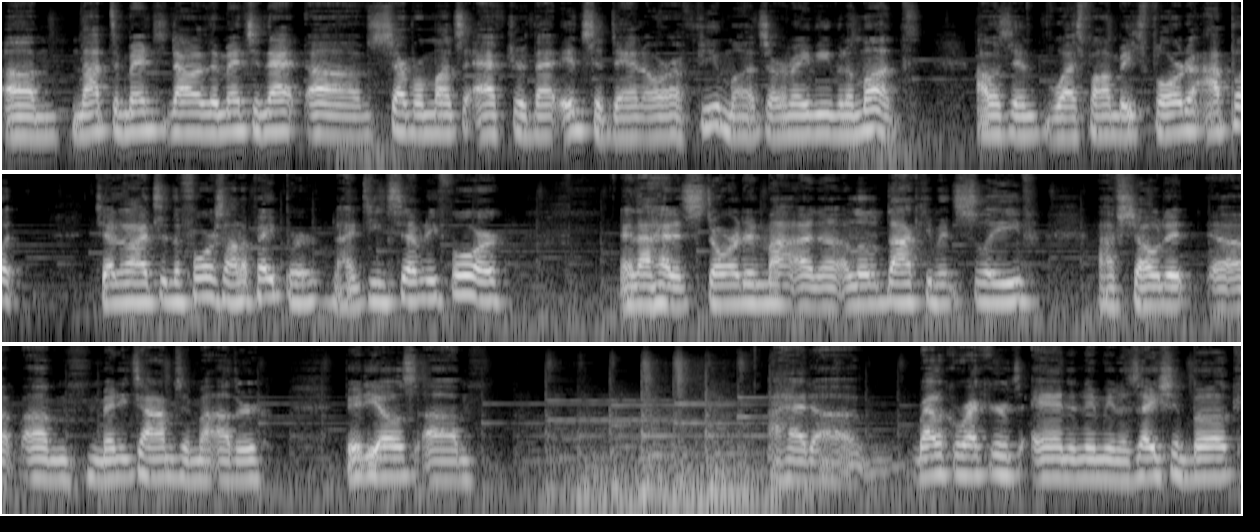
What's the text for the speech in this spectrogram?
um, not to mention not to mention that uh, several months after that incident or a few months or maybe even a month i was in west palm beach florida i put Jedi Knights in the Force on a paper 1974 and I had it stored in my in a little document sleeve. I've showed it uh, um, many times in my other videos. Um, I had uh, medical records and an immunization book,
